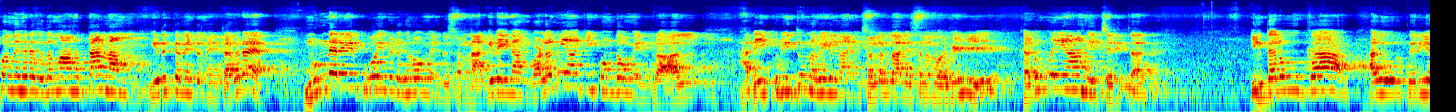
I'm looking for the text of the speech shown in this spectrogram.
பண்ணுகிற விதமாகத்தான் நாம் இருக்க வேண்டுமே தவிர முன்னரே போய்விடுகிறோம் என்று சொன்னார். இதை நாம் வளமையாக்கி கொண்டோம் என்றால் அதை குறித்தும் நபிகள் நாயகம் சல்லல்லா அலைஹி அவர்கள் கடுமையாக எச்சரித்தார்கள். இந்த அளவுக்கா அது ஒரு பெரிய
